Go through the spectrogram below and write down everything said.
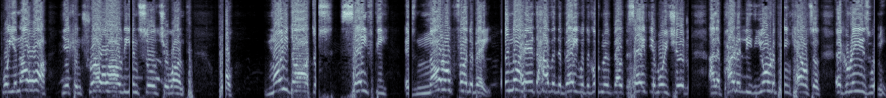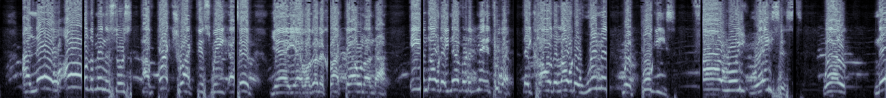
But you know what? You can throw all the insults you want. But my daughter's safety is not up for debate. I'm not here to have a debate with the government about the safety of my children, and apparently the European Council agrees with me. And now all the ministers have backtracked this week and said, yeah, yeah, we're going to crack down on that. Even though they never admitted to it. They called a load of women with boogies far-right racists. Well, now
